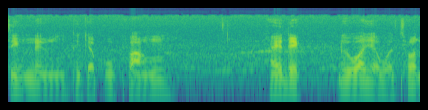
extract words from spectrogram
สิ่งหนึ่งที่จะปลูกฝังให้เด็กหรือว่าเยาวชน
